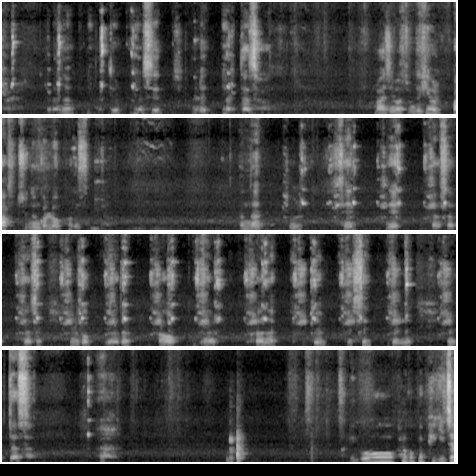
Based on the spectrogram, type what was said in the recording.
열, 열하나, 열둘, 열셋, 열넷, 열다섯. 마지막 좀 더 힘을 빡 주는 걸로 하겠습니다. 하나, 둘, 셋, 넷, 다섯, 여섯, 일곱, 여덟, 아홉, 열, 열하나, 열둘, 열셋, 열넷, 열다섯. 아. 그리고 팔굽혀 펴기죠.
